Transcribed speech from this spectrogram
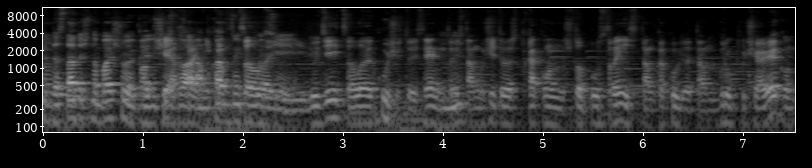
Там достаточно большое Вообще количество охранников обходных целой, путей. и людей целая куча. То есть, реально, то Мгм. есть там, учитывая, что как он, чтобы устранить там какую-то там группу человек, он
